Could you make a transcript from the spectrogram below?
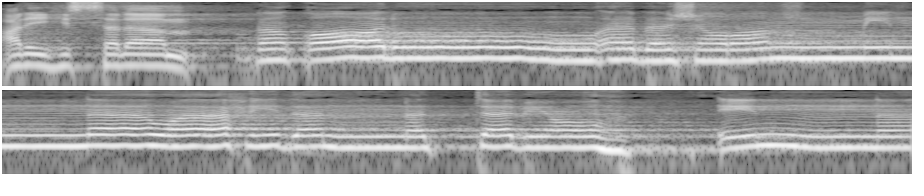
عليه السلام فقالوا أبشرا منا واحدا نتبعه إنا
